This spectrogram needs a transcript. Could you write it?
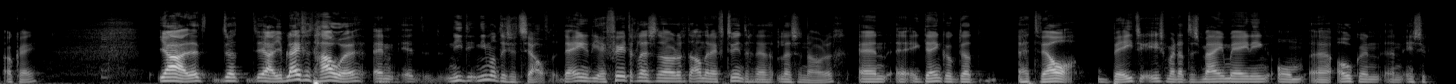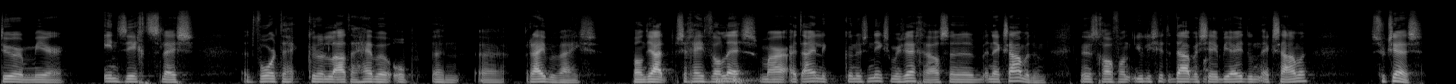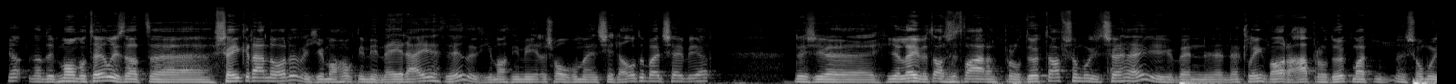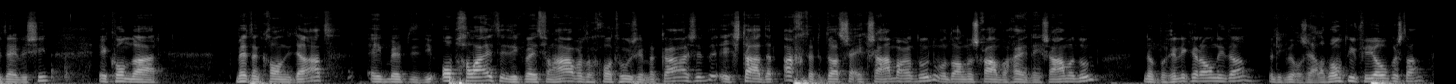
Oké. Ja, dat, ja, je blijft het houden en niet, niemand is hetzelfde. De ene die heeft 40 lessen nodig, de andere heeft 20 le- lessen nodig. En eh, ik denk ook dat het wel beter is, maar dat is mijn mening, om eh, ook een, een instructeur meer inzicht slash het woord te kunnen laten hebben op een eh, rijbewijs. Want ja, ze geven wel les, maar uiteindelijk kunnen ze niks meer zeggen als ze een, een examen doen. Dan is het gewoon van, jullie zitten daar bij CBA, doen een examen, succes. Ja, dat is, momenteel is dat eh, zeker aan de orde. Want je mag ook niet meer meerijden. Hè? Je mag niet meer zoveel mensen in de auto bij het CBR. Dus je, je levert als het ware een product af, zo moet je het zeggen. Hè? Je bent, eh, dat klinkt wel een raar product, maar zo moet je het even zien. Ik kom daar met een kandidaat. Ik ben die opgeleid. Ik weet van een god hoe ze in elkaar zitten. Ik sta erachter dat ze examen gaan doen, want anders gaan we geen examen doen. Dan begin ik er al niet aan. Want ik wil zelf ook niet voor joker staan.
